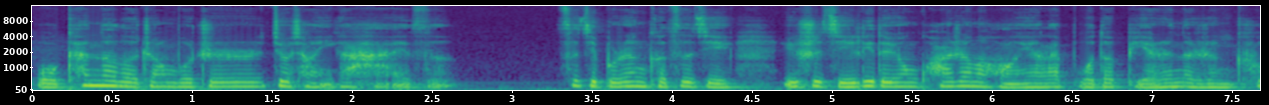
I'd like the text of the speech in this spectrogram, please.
我看到的张柏芝就像一个孩子。自己不认可自己，于是极力的用夸张的谎言来博得别人的认可。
